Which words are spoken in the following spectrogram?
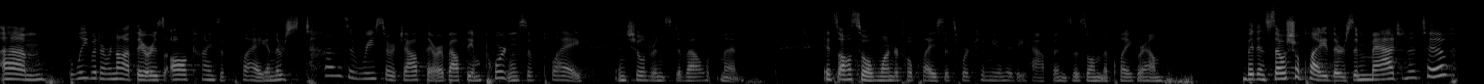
Um, believe it or not, there is all kinds of play, and there's tons of research out there about the importance of play in children's development. It's also a wonderful place. It's where community happens, is on the playground. But in social play, there's imaginative.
